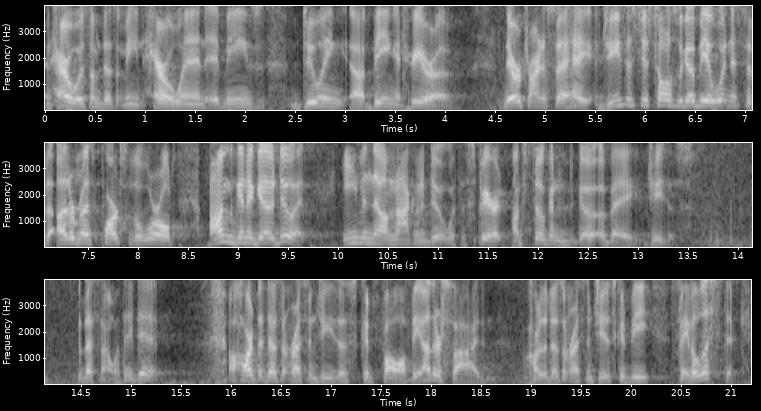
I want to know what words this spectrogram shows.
And heroism doesn't mean heroin, it means doing, uh, being a hero. They were trying to say, hey, Jesus just told us to go be a witness to the uttermost parts of the world. I'm going to go do it. Even though I'm not going to do it with the Spirit, I'm still going to go obey Jesus. But that's not what they did. A heart that doesn't rest in Jesus could fall off the other side a heart that doesn't rest in Jesus could be fatalistic.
